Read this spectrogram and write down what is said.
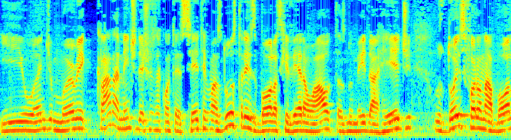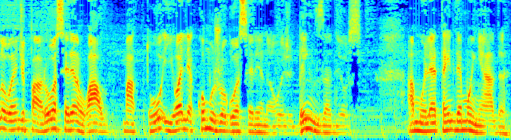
E o Andy Murray claramente deixou isso acontecer. Teve umas duas, três bolas que vieram altas no meio da rede. Os dois foram na bola, o Andy parou, a Serena, uau, matou. E olha como jogou a Serena hoje. Bens a Deus. A mulher tá endemoniada.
